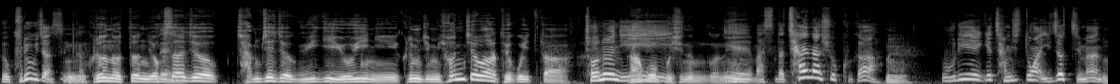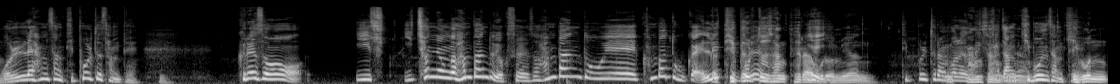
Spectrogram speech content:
그 굴욕이지 않습니까? 음, 그런 어떤 역사적 잠재적 위기 요인이 그럼 지금 현재화되고 있다라고 저는 이 보시는 거네요. 예, 맞습니다. 차이나 쇼크가 네. 우리에게 잠시 동안 잊었지만 음. 원래 항상 디폴트 상태. 그래서 이 2000년간 한반도 역사에서 한반도의 한반도 국가 그러니까 엘리트들은 디폴트 상태라 예, 그러면 디폴트란 거는 가장 기본 상태. 기본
